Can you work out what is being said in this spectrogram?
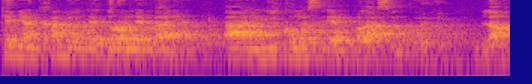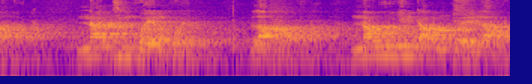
Kenyan khanjo de doro de bani ani ni. Ko sirem place ko yo la na tin ko yo ko la ko na wurjin ta ko ko la ko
